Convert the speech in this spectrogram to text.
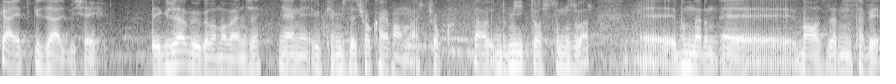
gayet güzel bir şey. E, Güzel bir uygulama bence. Yani ülkemizde çok hayvan var. Çok daha minik dostumuz var. E, Bunların e, bazılarını tabii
